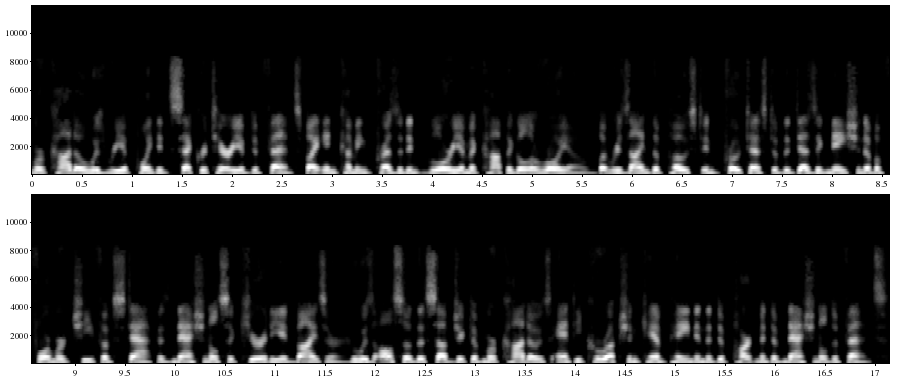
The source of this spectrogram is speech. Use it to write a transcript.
Mercado was reappointed Secretary of Defense by incoming President Gloria Macapagal Arroyo but resigned the post in protest of the designation of a former Chief of Staff as National Security Advisor who was also the subject of Mercado's anti-corruption campaign in the Department of National Defense.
